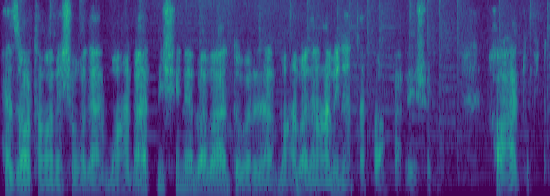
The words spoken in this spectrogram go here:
هزار تومان شما در ماه بعد میشینه و بعد دوباره در ماه بعد هم همین اتفاق برای شما خواهد افتاد.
